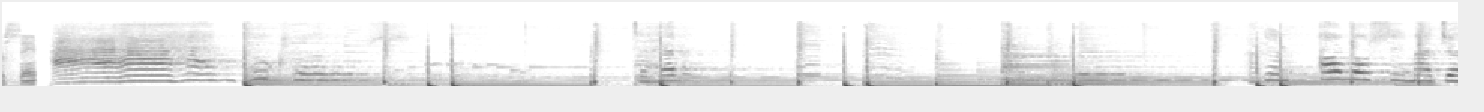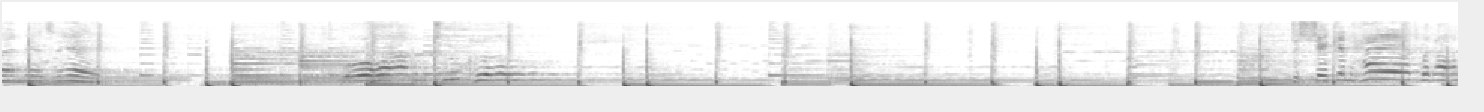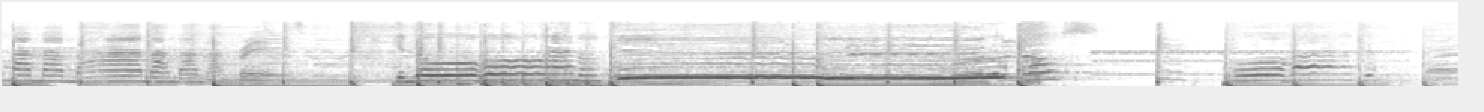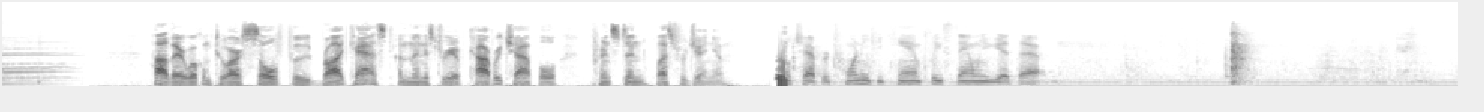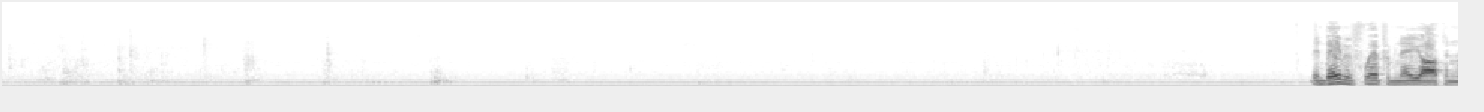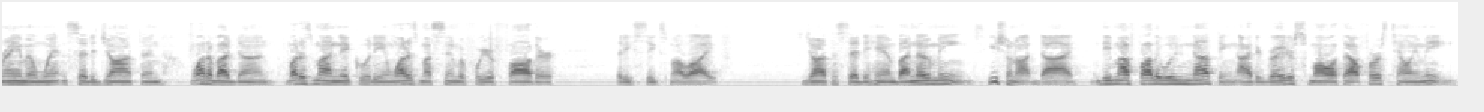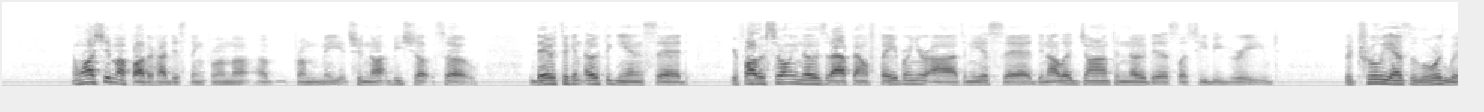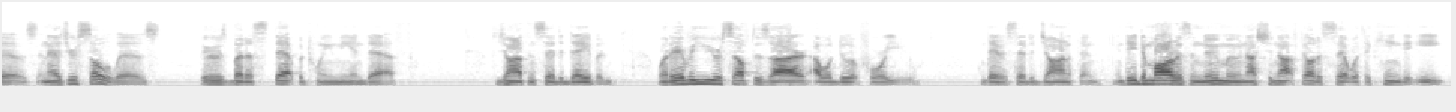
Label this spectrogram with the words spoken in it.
First Samuel. I'm too close to heaven. I can almost see my journey's end. Shaking hands with all my, my, my, my, my, my friends. You know I'm a too close. Oh, Hi there, welcome to our Soul Food broadcast, a ministry of Calvary Chapel, Princeton, West Virginia. Chapter 20, if you can, please stand when you get that. Then David fled from Naioth and Ramah and went and said to Jonathan, What have I done? What is my iniquity and what is my sin before your father that he seeks my life? So Jonathan said to him, By no means, you shall not die. Indeed, my father will do nothing, either great or small, without first telling me. And why should my father hide this thing from, uh, uh, from me? It should not be so. David took an oath again and said, Your father certainly knows that I have found favor in your eyes, and he has said, Do not let Jonathan know this, lest he be grieved. But truly, as the Lord lives, and as your soul lives, there is but a step between me and death. So Jonathan said to David, Whatever you yourself desire, I will do it for you. And David said to Jonathan, Indeed, tomorrow is a new moon. I should not fail to sit with the king to eat.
